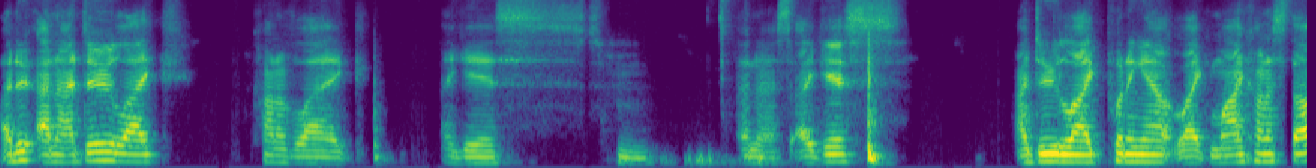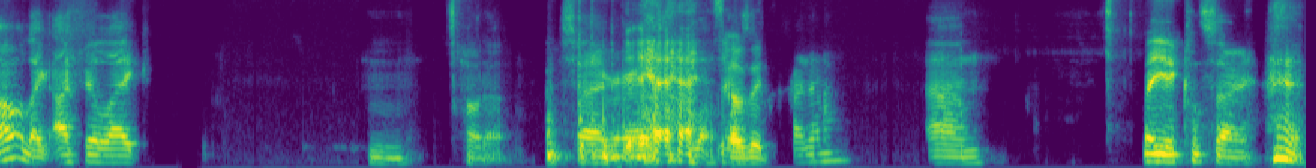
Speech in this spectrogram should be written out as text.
I do, and I do like, kind of like I guess hmm, I know. so I guess I do like putting out like my kind of style. Like I feel like hmm, hold up. Sorry, bro. Yeah, all good. right now. Um but yeah, sorry.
